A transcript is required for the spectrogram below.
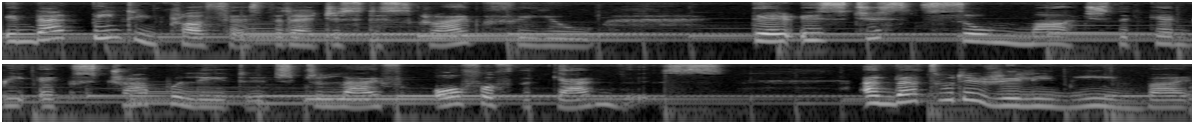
in that painting process that I just described for you, there is just so much that can be extrapolated to life off of the canvas. And that's what I really mean by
